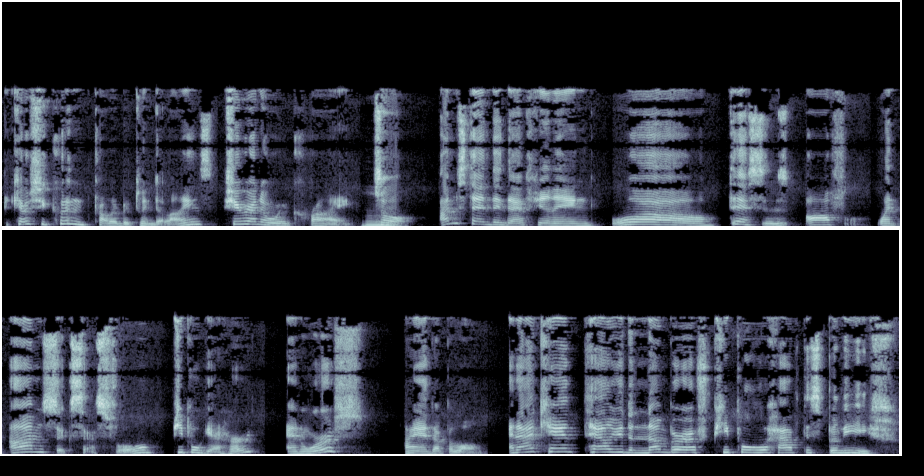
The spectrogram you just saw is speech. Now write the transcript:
because she couldn't color between the lines, she ran away crying. Mm. So I'm standing there feeling, whoa, this is awful. When I'm successful, people get hurt. And worse, I end up alone. And I can't tell you the number of people who have this belief.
